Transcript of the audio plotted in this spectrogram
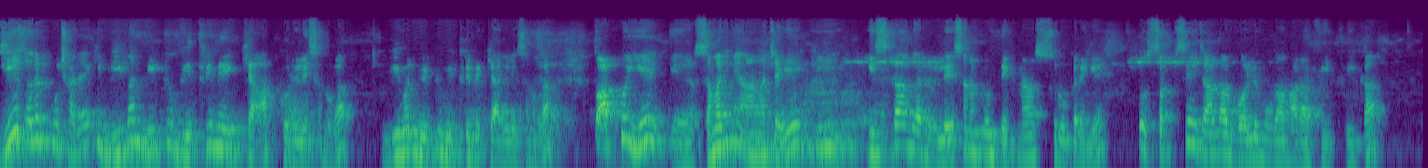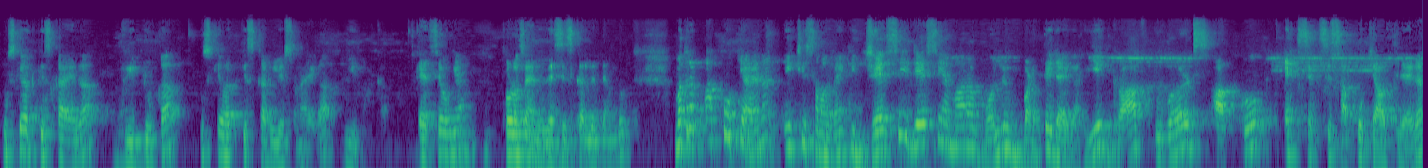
ये अगर पूछा जाए कि V1 V2 V3 में क्या आपको रिलेशन होगा V1 V2 V3 में क्या रिलेशन होगा तो आपको ये समझ में आना चाहिए कि इसका अगर रिलेशन हम लोग देखना शुरू करेंगे तो सबसे ज़्यादा वॉल्यूम होगा हमारा V3 का, उसके बाद किसका आएगा? V2 का, उसके बाद किसका रिलेशन आएगा? V1 का कैसे हो गया? थोड़ा सा एनालिसिस कर लेते हैं हम लोग। मतलब आपको क्या है ना एक चीज़ समझना है कि जैसे जैसे हमारा वॉल्यूम बढ़ते जाएगा ये ग्राफ टूवर्ड्स आपको एक्स एक्सिस आपको क्या होते जाएगा?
